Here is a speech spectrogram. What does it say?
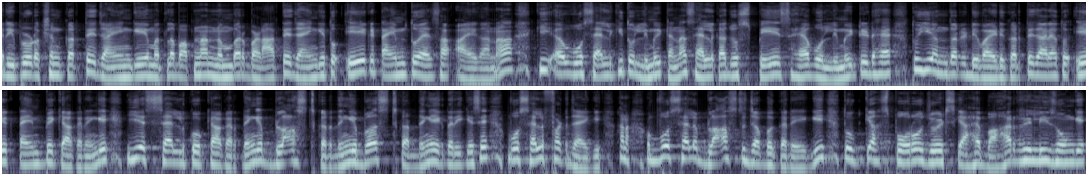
रिप्रोडक्शन करते जाएँगे मतलब अपना नंबर बढ़ाते जाएँगे तो एक टाइम तो ऐसा आएगा ना कि वो सेल की तो लिमिट है ना सेल का जो स्पेस है वो लिमिटेड है तो ये अंदर डिवाइड करते जा रहे हैं तो एक टाइम पे क्या करेंगे, ये सेल को क्या कर देंगे ब्लास्ट कर देंगे बस्ट कर देंगे, एक तरीके से वो सेल फट जाएगी, है ना? वो सेल ब्लास्ट जब करेगी तो क्या स्पोरोजोइड्स क्या है, बाहर रिलीज़ होंगे।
